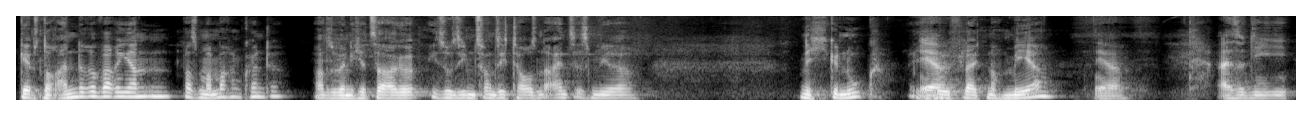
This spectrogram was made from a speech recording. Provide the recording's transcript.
Gäbe es noch andere Varianten, was man machen könnte? Also wenn ich jetzt sage, ISO 27001 ist mir nicht genug, ich ja. will vielleicht noch mehr. Ja, also die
